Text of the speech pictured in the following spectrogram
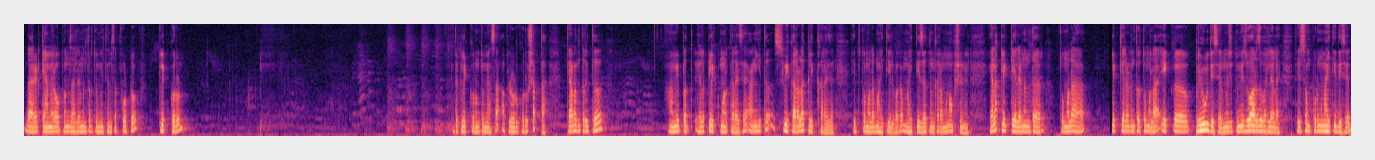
डायरेक्ट कॅमेरा ओपन झाल्यानंतर तुम्ही त्यांचा फोटो क्लिक करून इथं क्लिक करून तुम्ही असा अपलोड करू शकता. त्यानंतर इथं आम्ही पत ह्याला क्लिक मार्क करायचं आहे आणि इथं स्वीकाराला क्लिक करायचं आहे. इथं तुम्हाला माहिती येईल बघा माहिती जतन करा म्हणून ऑप्शन येईल. याला क्लिक केल्यानंतर तुम्हाला क्लिक केल्यानंतर तुम्हाला एक प्रिव्ह्यू दिसेल. म्हणजे तुम्ही जो अर्ज भरलेला आहे त्याची संपूर्ण माहिती दिसेल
